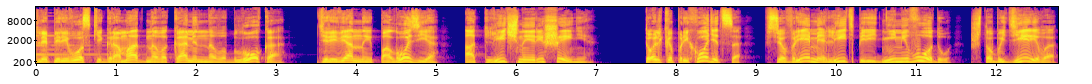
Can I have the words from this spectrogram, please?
Для перевозки громадного каменного блока деревянные полозья – отличное решение. Только приходится все время лить перед ними воду, чтобы дерево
